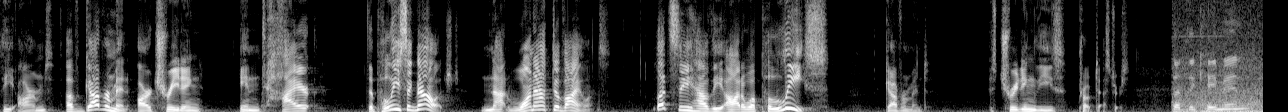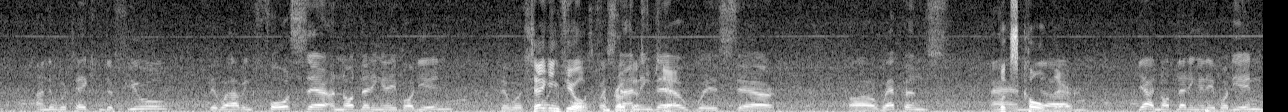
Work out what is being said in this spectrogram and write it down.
the arms of government are treating entire. The police acknowledged not one act of violence. Let's see how the Ottawa police government is treating these protesters. that they came in and they were taking the fuel. They were having force there and not letting anybody in. They were Taking fuel from standing protesters, there with their uh, weapons. Looks and, cold there. um, Yeah, not letting anybody in.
